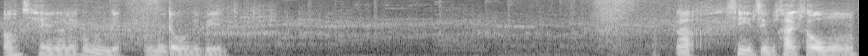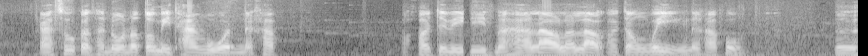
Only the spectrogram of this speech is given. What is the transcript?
เอาแทงอะไรของมึงเนี่ยยังไม่โดนในเบนก็สิ่งสำคัญของการสู้กับธนูเราต้องมีทางวนนะครับเพราะเขาจะมีดีดมาหาเราแล้วเราก็ต้องวิ่งนะครับผมเออ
